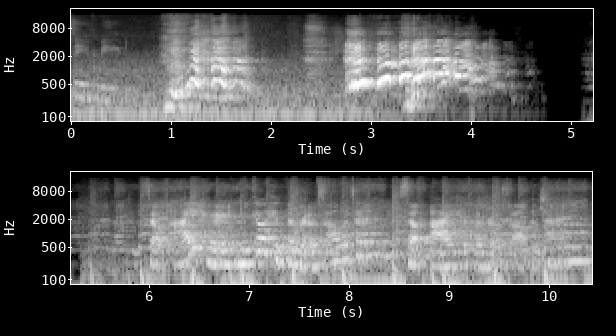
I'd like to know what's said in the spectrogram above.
Save me. so I heard Nikko hit the rose all the time, so I hit the rose all the time.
